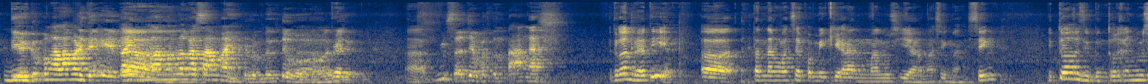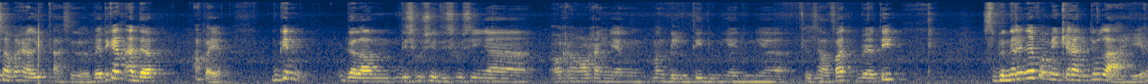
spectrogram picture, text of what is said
dia ke pengalaman DE tapi Ah. pengalaman kan sama ya belum tentu Ah, bos ber- ah, bisa aja pas tentangan itu kan berarti ya eh, tentang konsep pemikiran manusia masing-masing itu harus dibenturkan dulu sama realitas itu berarti kan ada apa ya mungkin dalam diskusi-diskusinya orang-orang yang menggeluti dunia-dunia filsafat berarti sebenarnya pemikiran itu lahir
